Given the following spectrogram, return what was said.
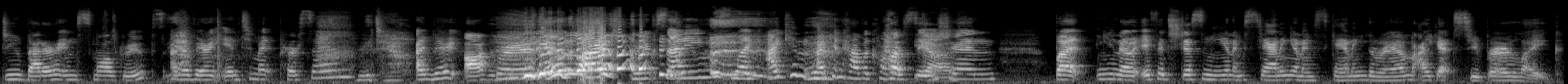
do better in small groups. I'm a very intimate person. Me too. I'm very awkward in large group settings. Like I can I can have a conversation, but you know, if it's just me and I'm standing and I'm scanning the room, I get super like,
